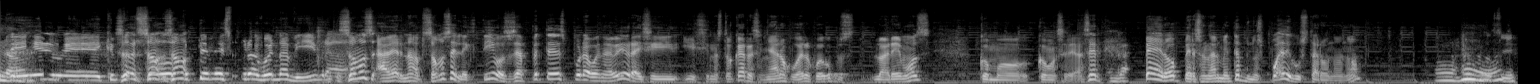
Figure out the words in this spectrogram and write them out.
no. Güey, ¿qué So- pasó? so- somos- te ves pura buena vibra. Somos, a ver, no, somos selectivos. O sea, PT es pura buena vibra. Y si, y si nos toca reseñar o jugar el juego, pues lo haremos como, como se debe hacer. Pero personalmente, pues nos puede gustar o no, ¿no? Ujú. Sí.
